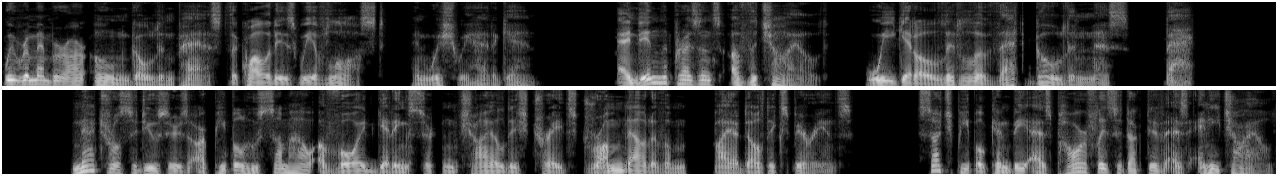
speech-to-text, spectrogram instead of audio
We remember our own golden past, the qualities we have lost and wish we had again. And in the presence of the child, we get a little of that goldenness back. Natural seducers are people who somehow avoid getting certain childish traits drummed out of them by adult experience. Such people can be as powerfully seductive as any child,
